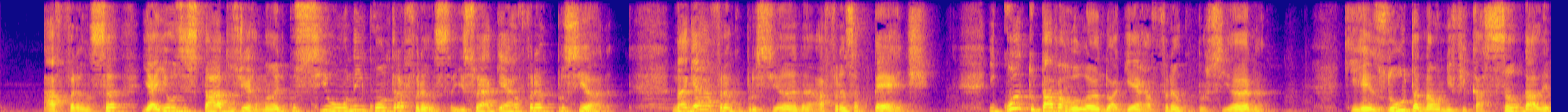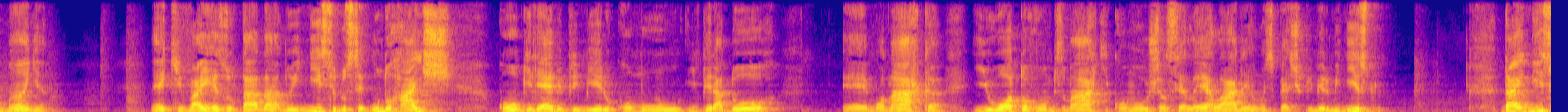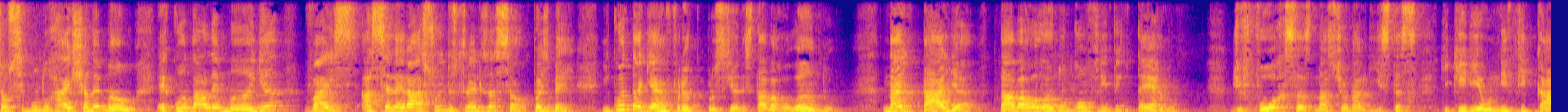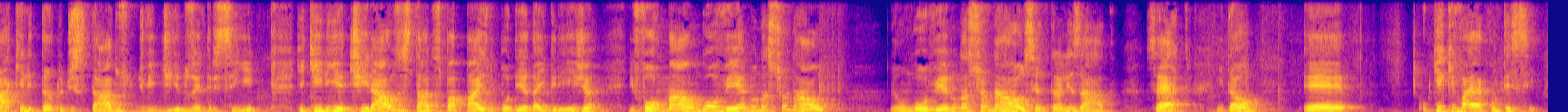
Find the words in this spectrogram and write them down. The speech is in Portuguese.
a França e aí os estados germânicos se unem contra a França. Isso é a Guerra Franco-Prussiana. Na Guerra Franco-Prussiana, a França perde. Enquanto estava rolando a Guerra Franco-Prussiana, que resulta na unificação da Alemanha, né, que vai resultar na, no início do Segundo Reich, com o Guilherme I como imperador, é, monarca, e o Otto von Bismarck como chanceler lá, né, uma espécie de primeiro-ministro, dá início ao Segundo Reich alemão. É quando a Alemanha vai acelerar a sua industrialização. Pois bem, enquanto a Guerra Franco-Prussiana estava rolando, na Itália estava rolando um conflito interno de forças nacionalistas que queria unificar aquele tanto de estados divididos entre si, que queria tirar os estados papais do poder da igreja e formar um governo nacional, né, um governo nacional centralizado, certo? Então, é, o que, que vai acontecer?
